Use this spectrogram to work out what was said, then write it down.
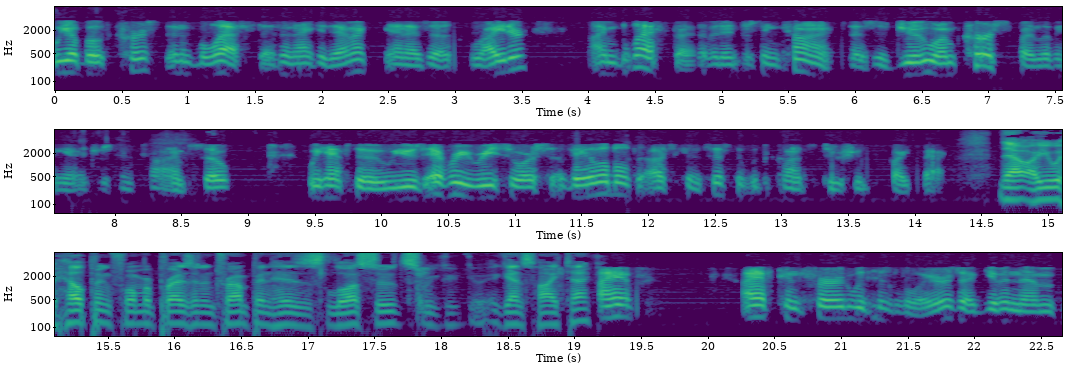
we are both cursed and blessed as an academic and as a writer. I'm blessed. I live in interesting times. As a Jew, I'm cursed by living in interesting times. So we have to use every resource available to us consistent with the Constitution to fight back. Now, are you helping former President Trump in his lawsuits against high tech? I have. I have conferred with his lawyers. I've given them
